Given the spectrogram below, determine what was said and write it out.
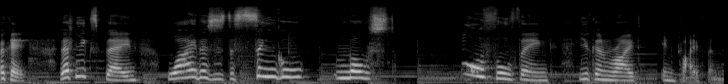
Okay, let me explain why this is the single most awful thing you can write in Python.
